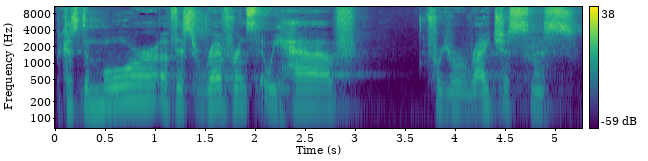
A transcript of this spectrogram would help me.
Because the more of this reverence that we have for your righteousness,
